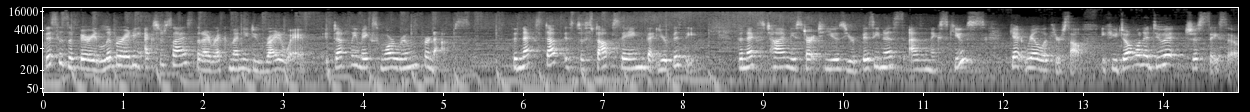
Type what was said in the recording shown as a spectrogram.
This is a very liberating exercise that I recommend you do right away. It definitely makes more room for naps. The next step is to stop saying that you're busy. The next time you start to use your busyness as an excuse, get real with yourself. If you don't want to do it, just say so.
